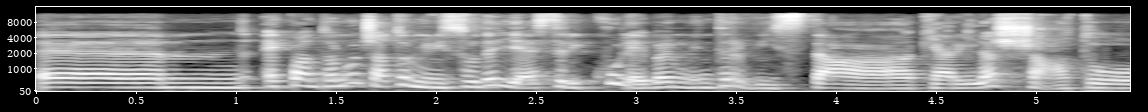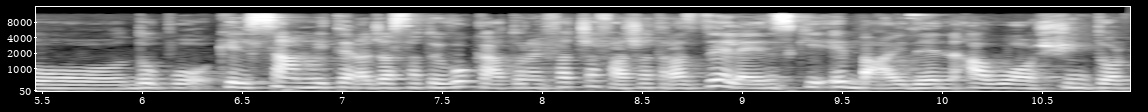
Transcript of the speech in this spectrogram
Ehm, è quanto annunciato il ministro degli esteri Kuleba in un'intervista che ha rilasciato dopo che il summit era già stato evocato nel faccia a faccia tra Zelensky e Biden a Washington.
